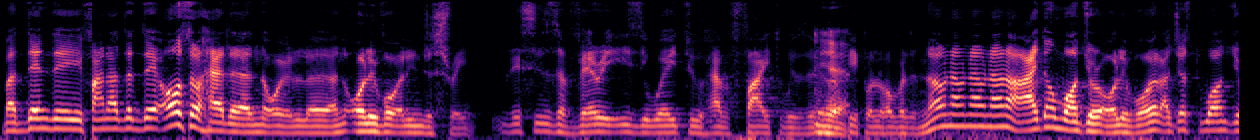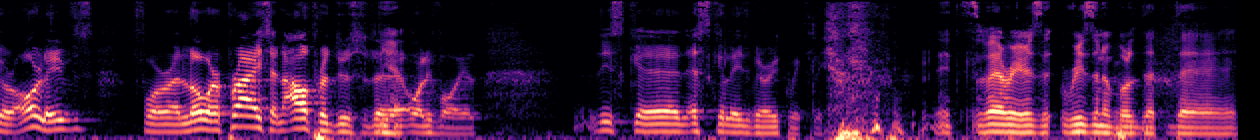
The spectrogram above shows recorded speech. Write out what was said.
But then they found out that they also had an oil uh, an olive oil industry. This is a very easy way to have a fight with uh, Yeah. people over the no no no no no. I don't want your olive oil. I just want your olives for a lower price, and I'll produce the Yeah. olive oil. This can escalate very quickly. it's very reas- reasonable that the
